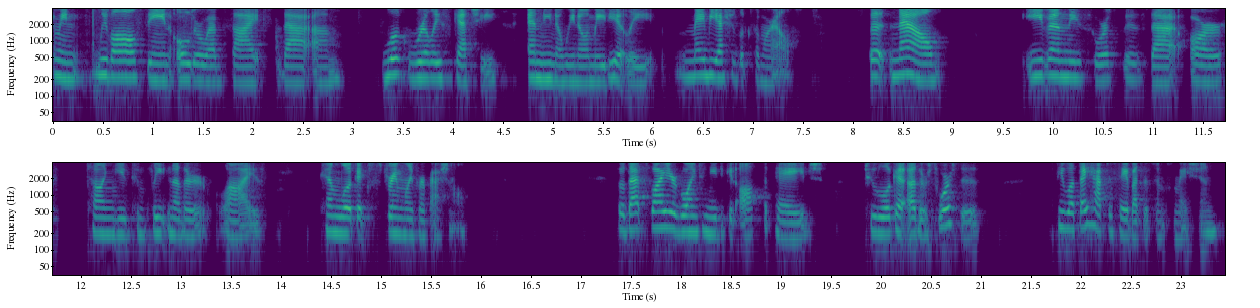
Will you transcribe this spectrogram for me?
I mean, we've all seen older websites that um, look really sketchy and, you know, we know immediately, maybe I should look somewhere else. But now even these sources that are telling you complete and other lies can look extremely professional. So that's why you're going to need to get off the page to look at other sources, see what they have to say about this information,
